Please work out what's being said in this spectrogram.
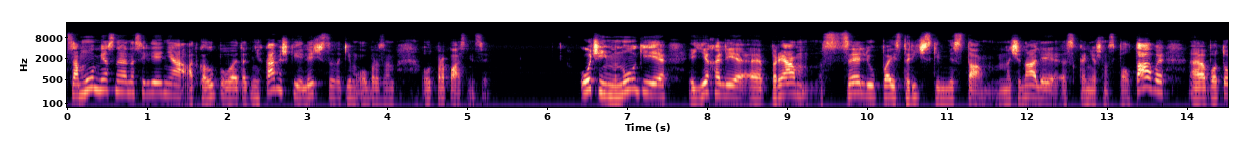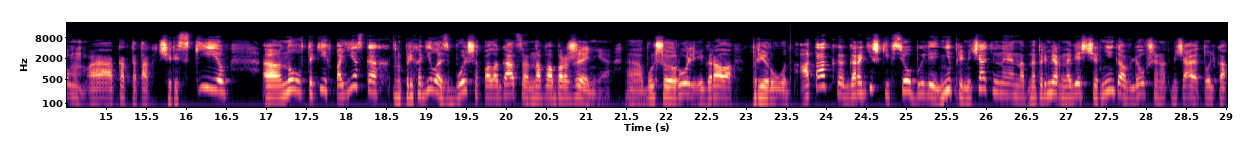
Само местное население отколупывает от них камешки и лечится таким образом от пропасницы очень многие ехали э, прям с целью по историческим местам. Начинали, конечно, с Полтавы, э, потом э, как-то так через Киев, но в таких поездках приходилось больше полагаться на воображение. Большую роль играла природа. А так городишки все были непримечательные. Например, на весь Чернигов Левшин отмечает только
